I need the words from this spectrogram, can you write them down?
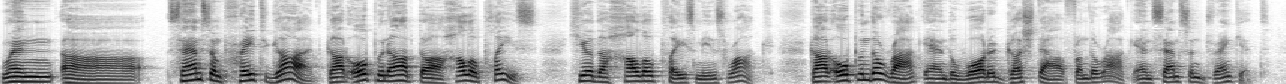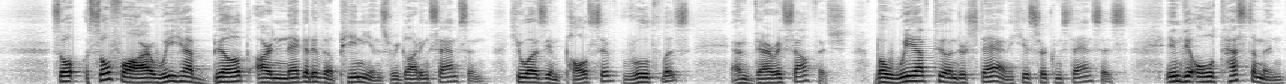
When uh, Samson prayed to God, God opened up the hollow place. Here, the hollow place means rock. God opened the rock and the water gushed out from the rock, and Samson drank it. So, so far, we have built our negative opinions regarding Samson. He was impulsive, ruthless, and very selfish. But we have to understand his circumstances. In the Old Testament,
